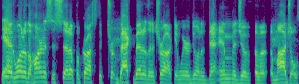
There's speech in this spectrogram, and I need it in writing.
yeah. He had one of the harnesses set up across the tr- back bed of the truck, and we were doing a de- image of, of a, a modules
